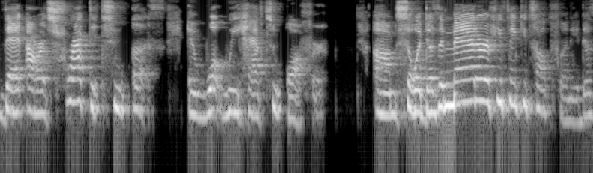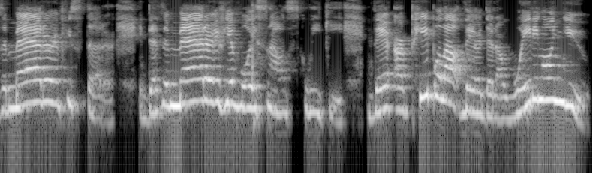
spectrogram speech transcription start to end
that are attracted to us and what we have to offer. Um, so it doesn't matter if you think you talk funny. It doesn't matter if you stutter. It doesn't matter if your voice sounds squeaky. There are people out there that are waiting on you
